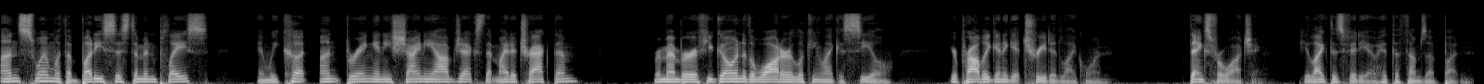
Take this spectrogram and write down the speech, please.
unswim with a buddy system in place, and we could not bring any shiny objects that might attract them, remember if you go into the water looking like a seal, you're probably going to get treated like one. Thanks for watching. If you like this video, hit the thumbs up button.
